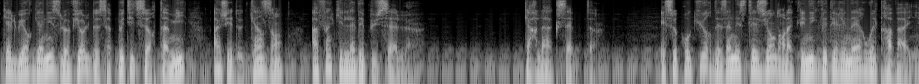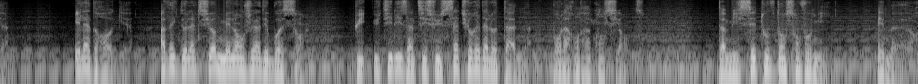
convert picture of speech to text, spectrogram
qu'elle lui organise le viol de sa petite sœur Tammy, âgée de 15 ans, afin qu'il la dépucelle. Carla accepte et se procure des anesthésiants dans la clinique vétérinaire où elle travaille. Et la drogue, avec de l'alcium mélangé à des boissons, puis utilise un tissu saturé d'allotane pour la rendre inconsciente. Tammy s'étouffe dans son vomi et meurt.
